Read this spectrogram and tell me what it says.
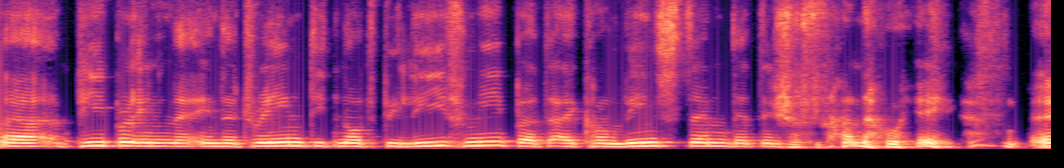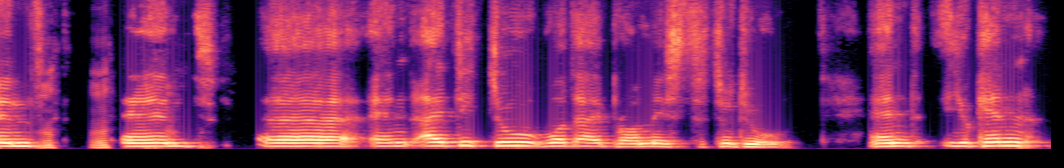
uh, people in the, in the dream did not believe me, but I convinced them that they should run away, and and uh, and I did do what I promised to do, and you can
